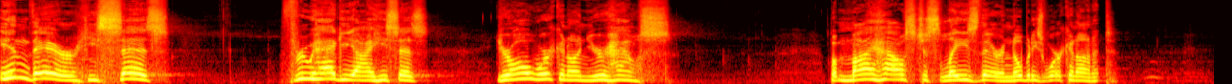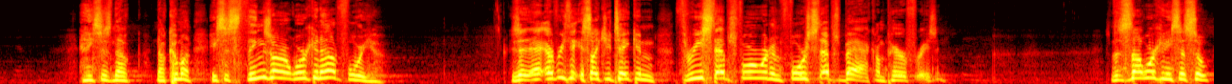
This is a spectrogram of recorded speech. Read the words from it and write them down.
in there, he says, through Haggai, he says, You're all working on your house. But my house just lays there and nobody's working on it. And he says, Now, now come on. He says, Things aren't working out for you. He said, Everything, it's like you're taking three steps forward and four steps back. I'm paraphrasing. Is not working. He says, So,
